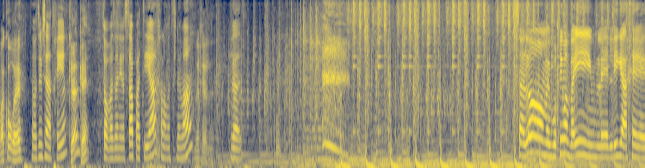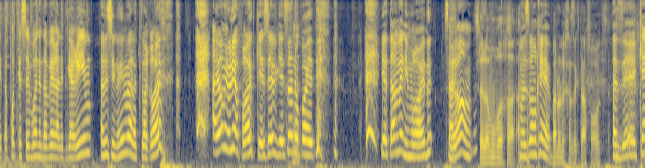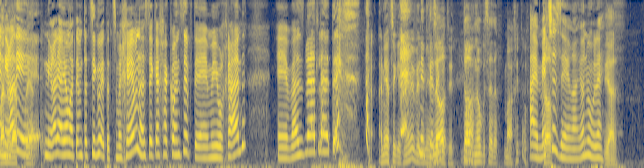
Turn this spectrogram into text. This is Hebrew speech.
מה קורה? אתם רוצים שנתחיל? כן? כן? טוב, אז אני עושה פתיח למצלמה, לכי על זה. ואז... קול. שלום וברוכים הבאים לליגה אחרת, הפודקאסט שבו נדבר על אתגרים, על שינויים ועל הצלחות. היום יהיו לי הפרעות קשב, כי יש לנו פה את יותם ונמרוד. שלום, שלום וברכה. מה שלומכם? באנו לחזק את ההפרעות. אז אה, כן, נראה לי. נראה לי היום אתם תציגו את עצמכם, נעשה ככה קונספט אה, מיוחד, אה, ואז לאט לאט... אני אציג את נימי ונימי נתקדם. יציג לא, אותי. טוב? נו, בסדר. מה, הכי טוב. האמת. שזה רעיון מעולה. יאללה.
